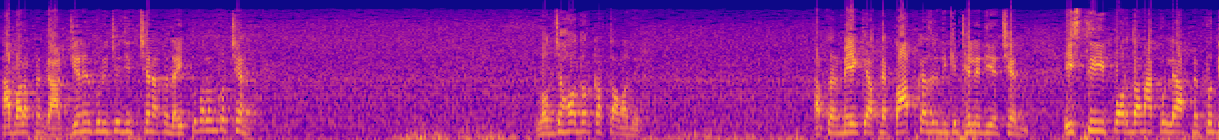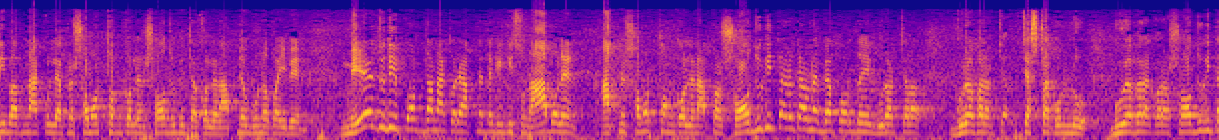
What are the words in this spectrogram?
আবার আপনি গার্জিয়ানের পরিচয় দিচ্ছেন, আপনি দায়িত্ব পালন করছেন? লজ্জা হওয়া দরকার তো আমাদের। আপনার মেয়েকে আপনি পাপ কাজের দিকে ঠেলে দিয়েছেন। স্ত্রী পর্দা না করলে আপনি প্রতিবাদ না করলে আপনি সমর্থন করলেন, সহযোগিতা করলেন, আপনিও গুণ পাইবেন। মেয়ে যদি পর্দা না করে, আপনি তাকে কিছু না বলেন, আপনি সমর্থন করলেন, আপনার সহযোগিতার কারণে ব্যাপার দেহে ঘুরার চালা ঘুরাফেরার চেষ্টা করল, ঘুরাফেরা করার সহযোগিতা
